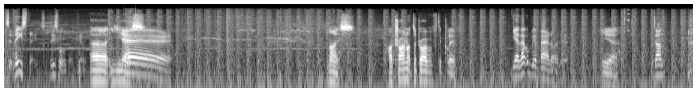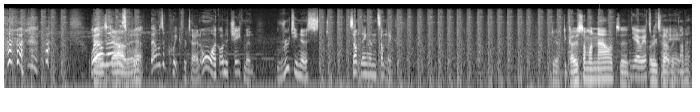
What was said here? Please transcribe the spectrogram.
Is it these things? These are what we've got to kill. Uh yes. Yeah. Nice. I'll try not to drive off the cliff. Yeah, that would be a bad idea. Yeah. Done. well, that was quick. That was a quick return. Oh, I got an achievement. Rootinest, something and something. Do we have to go someone now to Yeah, we have to go prove that it we've in. done it?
